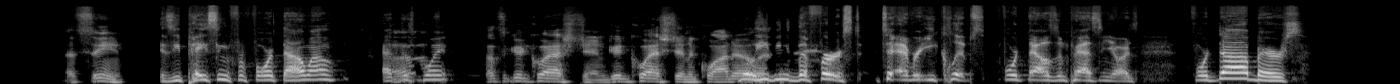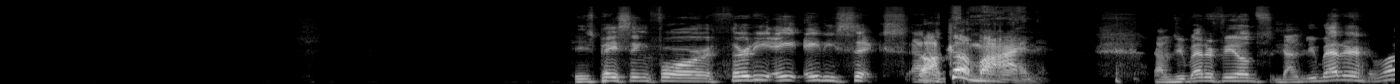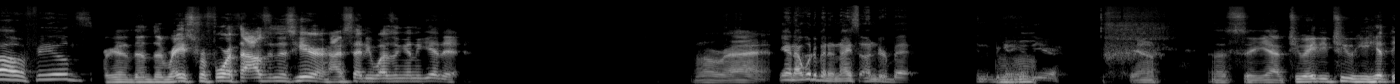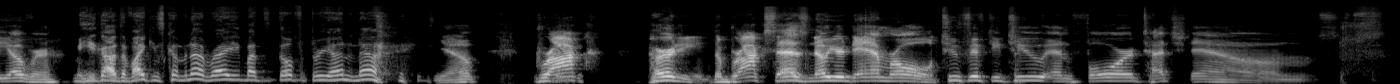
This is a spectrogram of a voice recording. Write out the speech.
Let's see. Is he pacing for fourth thou wow at this Uh, point? That's a good question. Good question, Aquado. Will he be the first to ever eclipse 4,000 passing yards for the Bears? He's pacing for 3886. Oh, come on. Gotta do better, Fields. Gotta do better. Come on, Fields. We're gonna the, the race for 4,000 is here. I said he wasn't gonna get it. All right. Yeah, that would have been a nice under bet in the beginning of Mhm. the year. Yeah. Let's see. Yeah, 282. He hit the over. I mean, he got the Vikings coming up, right? He about to throw for 300 now. Yep. Brock Purdy. The Brock says, know your damn role. 252 and four touchdowns.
